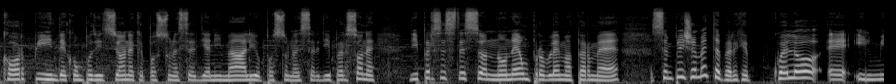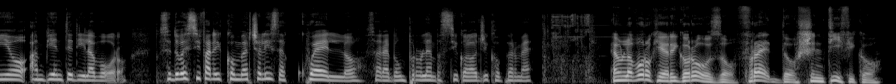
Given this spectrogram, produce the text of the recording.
corpi in decomposizione che possono essere di animali o possono essere di persone, di per sé stesso non è un problema per me, semplicemente perché quello è il mio ambiente di lavoro. Se dovessi fare il commercialista, quello sarebbe un problema psicologico per me. È un lavoro che è rigoroso, freddo, scientifico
